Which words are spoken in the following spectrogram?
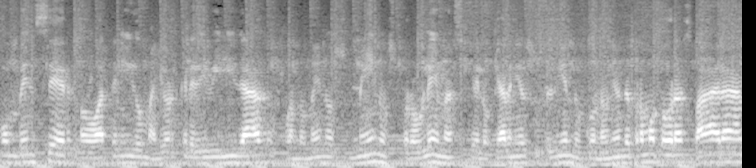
convencer o ha tenido mayor credibilidad, cuando menos menos problemas de lo que ha venido sucediendo con la Unión de Promotoras para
